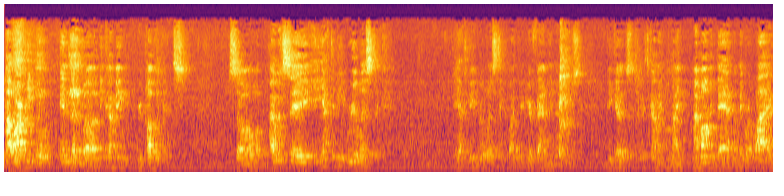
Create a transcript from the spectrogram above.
how our people end up uh, becoming Republicans. So I would say you have to be realistic. You have to be realistic about your, your family members because it's kind of like my, my mom and dad, when they were alive,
